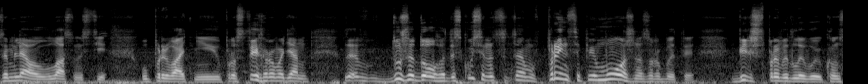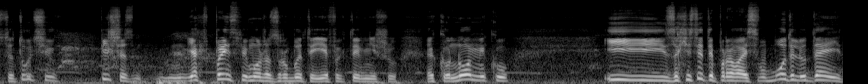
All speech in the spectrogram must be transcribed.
земля у власності у приватній і у простих громадян. Е, Дуже довга дискусія на цю тему. В принципі, можна зробити більш справедливою конституцію. Більше як в принципі можна зробити і ефективнішу економіку. І захистити права і свободи людей,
